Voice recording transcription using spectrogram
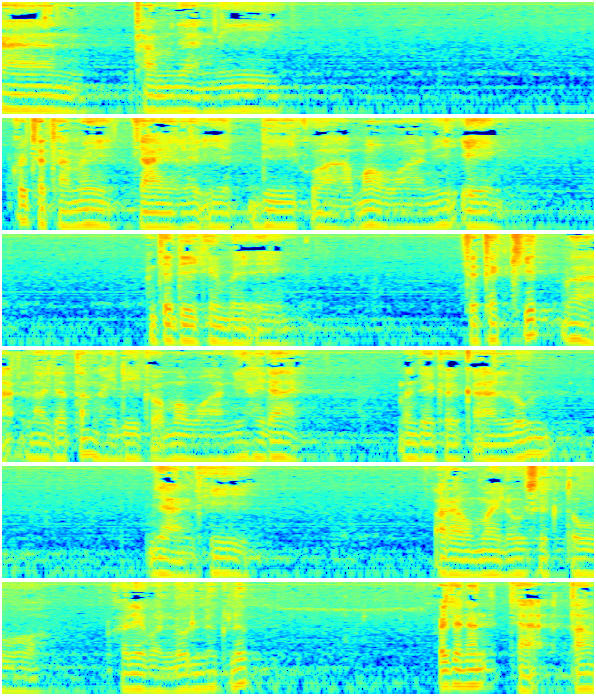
การทำอย่างนี้ ก็จะทำให้ใจละเอียดดีกว่าเมื่อวานนี้เอง มันจะดีขึ้นไปเอง แต่ถ้าคิดว่าเราจะต้องให้ดีกว่าเมื่อวานนี้ให้ได้ มันจะเกิดการลุ้น อย่างที่เราไม่รู้สึกตัว เขาเรียกว่าลุ้นลึกๆ เพราะฉะนั้นจะต้อง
